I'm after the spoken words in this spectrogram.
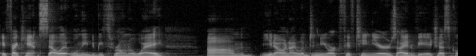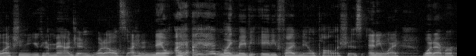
if I can't sell it, will need to be thrown away. Um, you know, and I lived in New York 15 years. I had a VHS collection. You can imagine what else. I had a nail. I, I had like maybe 85 nail polishes. Anyway, whatever.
